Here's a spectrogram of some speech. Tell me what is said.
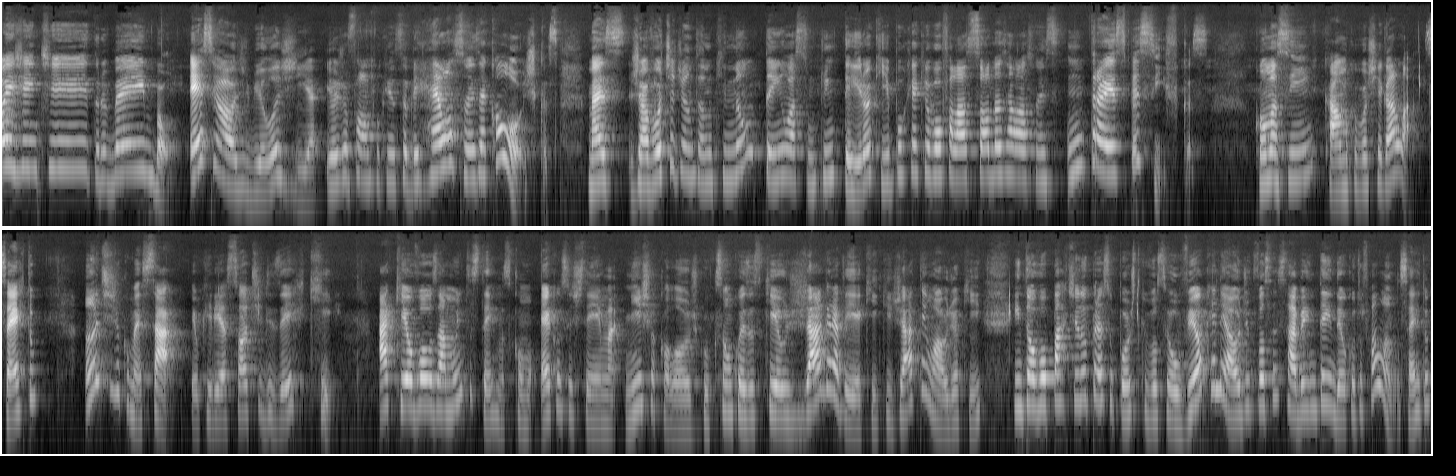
Oi, gente, tudo bem? Bom, esse é um áudio de biologia e hoje eu vou falar um pouquinho sobre relações ecológicas. Mas já vou te adiantando que não tem o assunto inteiro aqui, porque aqui eu vou falar só das relações intraespecíficas. Como assim? Calma que eu vou chegar lá, certo? Antes de começar, eu queria só te dizer que Aqui eu vou usar muitos termos como ecossistema, nicho ecológico, que são coisas que eu já gravei aqui, que já tem um áudio aqui. Então eu vou partir do pressuposto que você ouviu aquele áudio e você sabe entender o que eu tô falando, certo?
